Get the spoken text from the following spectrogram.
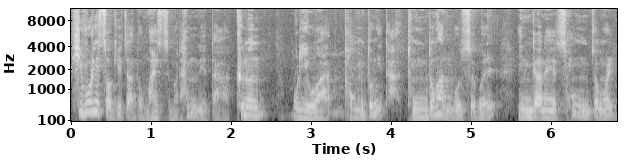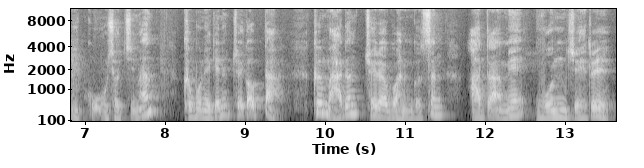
히브리서 기자도 말씀을 합니다. 그는 우리와 동등이다. 동등한 모습을 인간의 성정을 입고 오셨지만 그분에게는 죄가 없다. 그 말은 죄라고 하는 것은 아담의 원죄를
